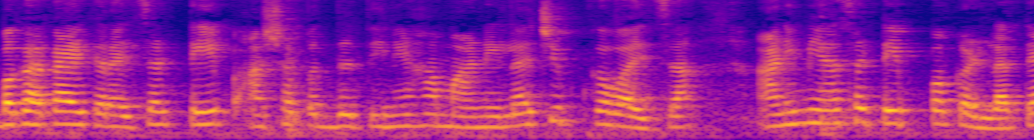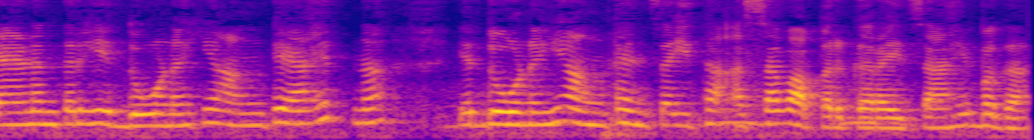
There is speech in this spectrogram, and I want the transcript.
बघा काय करायचं टेप अशा पद्धतीने हा मानेला चिपकवायचा आणि मी असा टेप पकडला. त्यानंतर हे दोनही अंगठे आहेत ना या दोनही अंगठ्यांचा इथं असा वापर करायचा आहे. बघा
